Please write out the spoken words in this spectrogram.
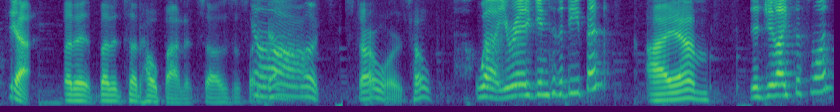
Yeah, but it but it said hope on it, so I was just like, oh, Aw. oh look, Star Wars hope. well, you ready to get into the deep end? I am. Did you like this one?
